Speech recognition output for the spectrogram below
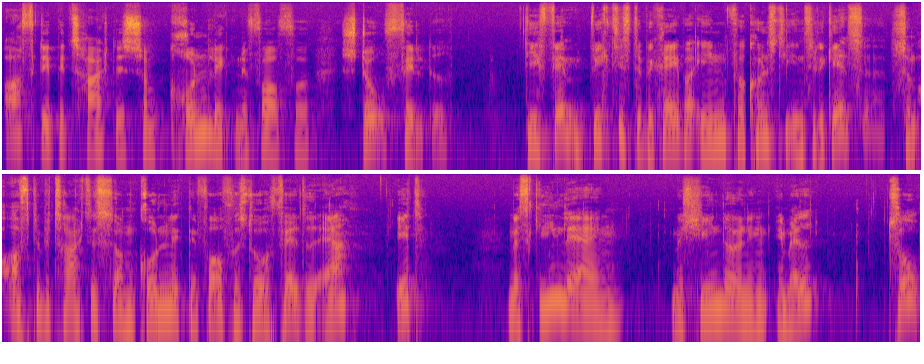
ofte betragtes som grundlæggende for at forstå feltet. De fem vigtigste begreber inden for kunstig intelligens, som ofte betragtes som grundlæggende for at forstå feltet, er 1. Maskinlæring, machine learning, ML. 2.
